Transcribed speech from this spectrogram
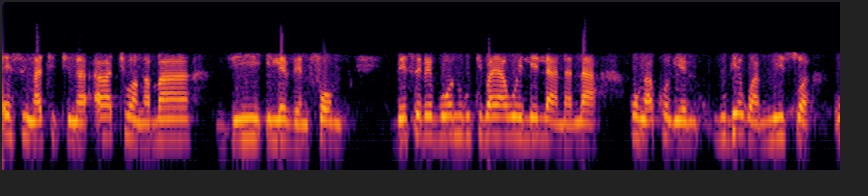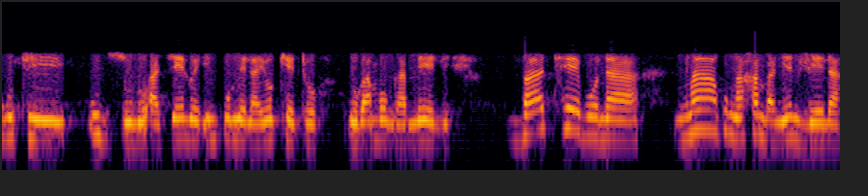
esingathi thina athiwa ngama V11 forms. Bese bebona ukuthi bayawelelana la. Kungakho ke kuke kwamiswa ukuthi uZulu atshelwe impumela yokhetho lukamongameli. Bathe bona nxa kungahamba ngendlela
